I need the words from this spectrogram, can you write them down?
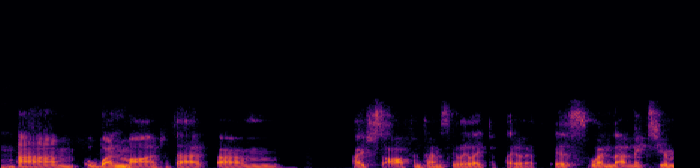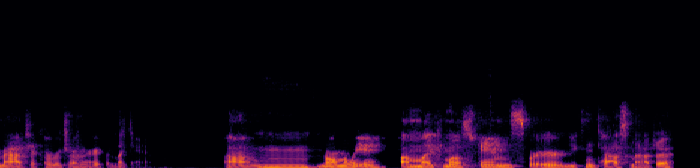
Mhm. Um, one mod that um, I just oftentimes really like to play with is one that makes your magic regenerate in the game. Um, Mm, normally, unlike most games where you can cast magic,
